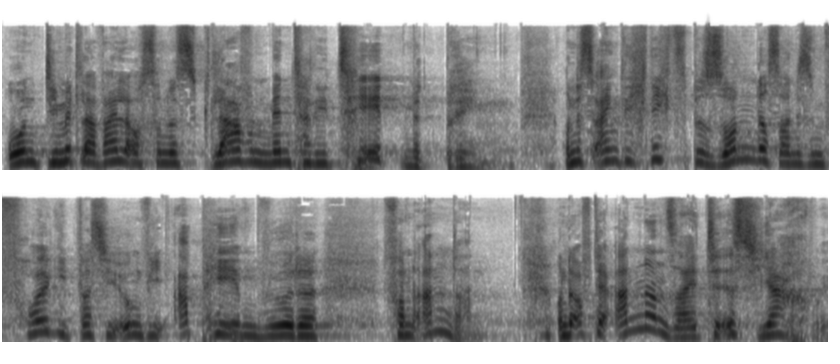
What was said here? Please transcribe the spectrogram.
und die mittlerweile auch so eine Sklavenmentalität mitbringen und es eigentlich nichts Besonderes an diesem Volk gibt, was sie irgendwie abheben würde von anderen. Und auf der anderen Seite ist Yahweh,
